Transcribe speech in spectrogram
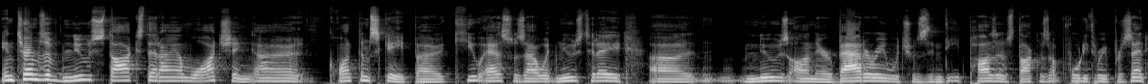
In terms of new stocks that I am watching, uh, QuantumScape, uh, QS was out with news today. Uh, news on their battery, which was indeed positive. Stock was up 43%.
